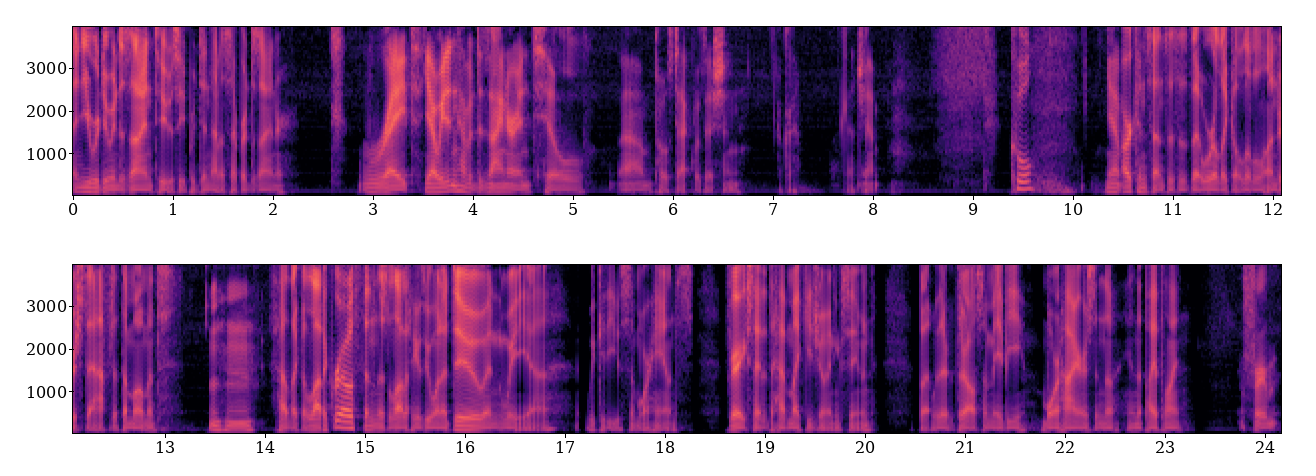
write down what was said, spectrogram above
And you were doing design too, so you didn't have a separate designer. Right. Yeah, we didn't have a designer until um, post acquisition. Okay. Gotcha. Yep. Cool. Yeah. Our consensus is that we're like a little understaffed at the moment. Mm-hmm. We've had like a lot of growth and there's a lot of things we want to do and we uh, we could use some more hands. Very excited to have Mikey joining soon. But there, there also may be more hires in the in the pipeline. For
